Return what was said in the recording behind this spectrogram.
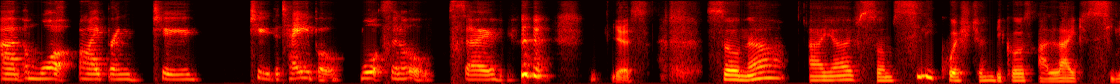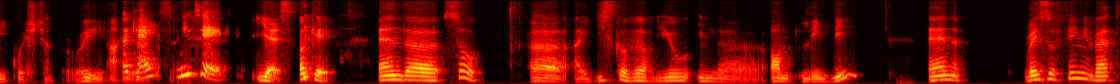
um, and what I bring to to the table warts and all. So yes. So now I have some silly question because I like silly question. Really. I okay. Like me too. Yes. Okay. and uh, so uh, I discovered you in uh, on LinkedIn, and there's a thing that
